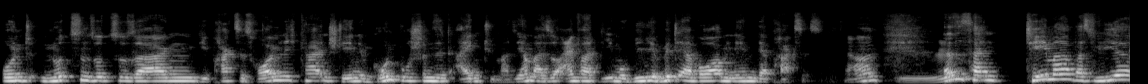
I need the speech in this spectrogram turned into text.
und nutzen sozusagen die Praxisräumlichkeiten, stehen im Grundbuch schon, sind Eigentümer. Sie haben also einfach die Immobilie miterworben neben der Praxis. Ja? Mhm. Das ist ein Thema, was wir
